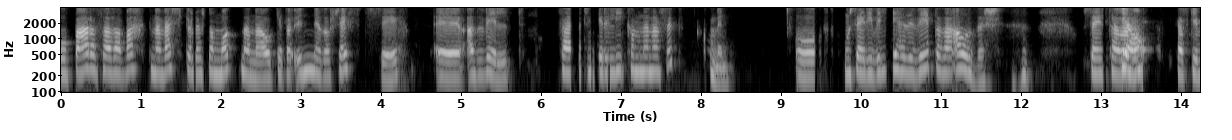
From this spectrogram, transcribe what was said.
Og bara það að vakna verkeflaust á modnana og geta unnið og hreift sig eh, að vild það er það sem gerir líkamann hennar fullkominn. Og hún segir ég vildi hefði vita það áður. Segist það var kannski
